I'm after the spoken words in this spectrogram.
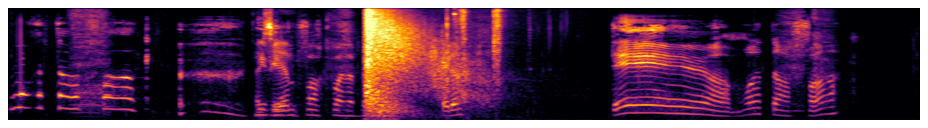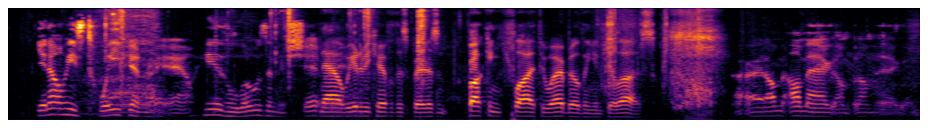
What the fuck? He's getting him. fucked by the bear. Hit him. Damn, what the fuck? You know he's tweaking right now. He is losing his shit. Now right we gotta be careful this bear doesn't fucking fly through our building and kill us. Alright, I'm I'll mag them, but I'll mag them.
